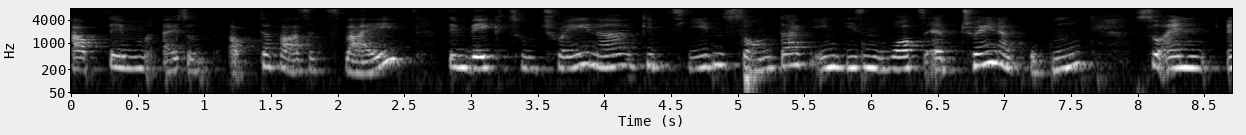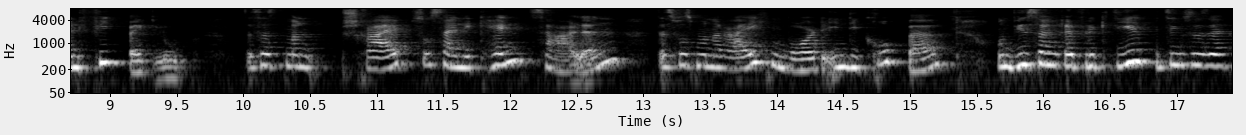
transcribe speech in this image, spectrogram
ab dem, also ab der Phase 2, dem Weg zum Trainer, gibt's jeden Sonntag in diesen WhatsApp-Trainer-Gruppen so ein, ein Feedback-Loop. Das heißt, man schreibt so seine Kennzahlen, das, was man erreichen wollte, in die Gruppe und wir sagen reflektiert, beziehungsweise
